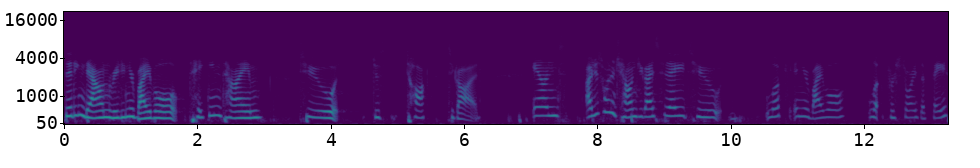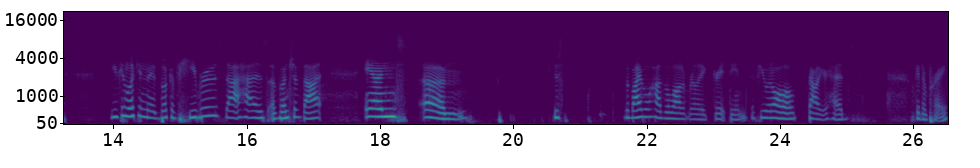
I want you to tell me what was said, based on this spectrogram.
sitting down, reading your Bible, taking time to just talk to God. And I just want to challenge you guys today to look in your Bible look for stories of faith. You can look in the book of Hebrews that has a bunch of that. And um, just the Bible has a lot of really great things. If you would all bow your heads, I'm going to pray.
